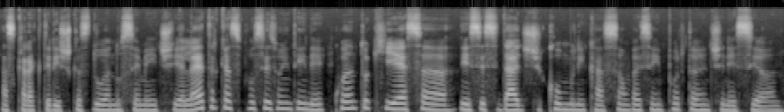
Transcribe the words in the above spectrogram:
as características do ano semente elétricas, vocês vão entender quanto que essa necessidade de comunicação vai ser importante nesse ano.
